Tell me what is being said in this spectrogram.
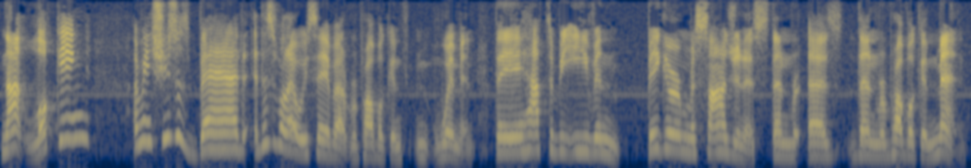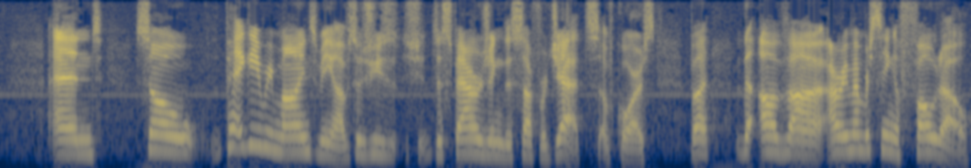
Not looking? I mean, she's as bad. This is what I always say about Republican women. They have to be even bigger misogynists than as than Republican men. And so Peggy reminds me of. So she's, disparaging the suffragettes, of course. But the, of uh, I remember seeing a photo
